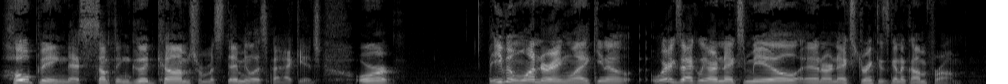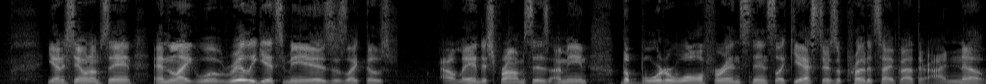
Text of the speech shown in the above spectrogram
hoping that something good comes from a stimulus package or even wondering, like, you know, where exactly our next meal and our next drink is going to come from. You understand what I'm saying? And like, what really gets me is is like those outlandish promises. I mean, the border wall, for instance, like, yes, there's a prototype out there. I know.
